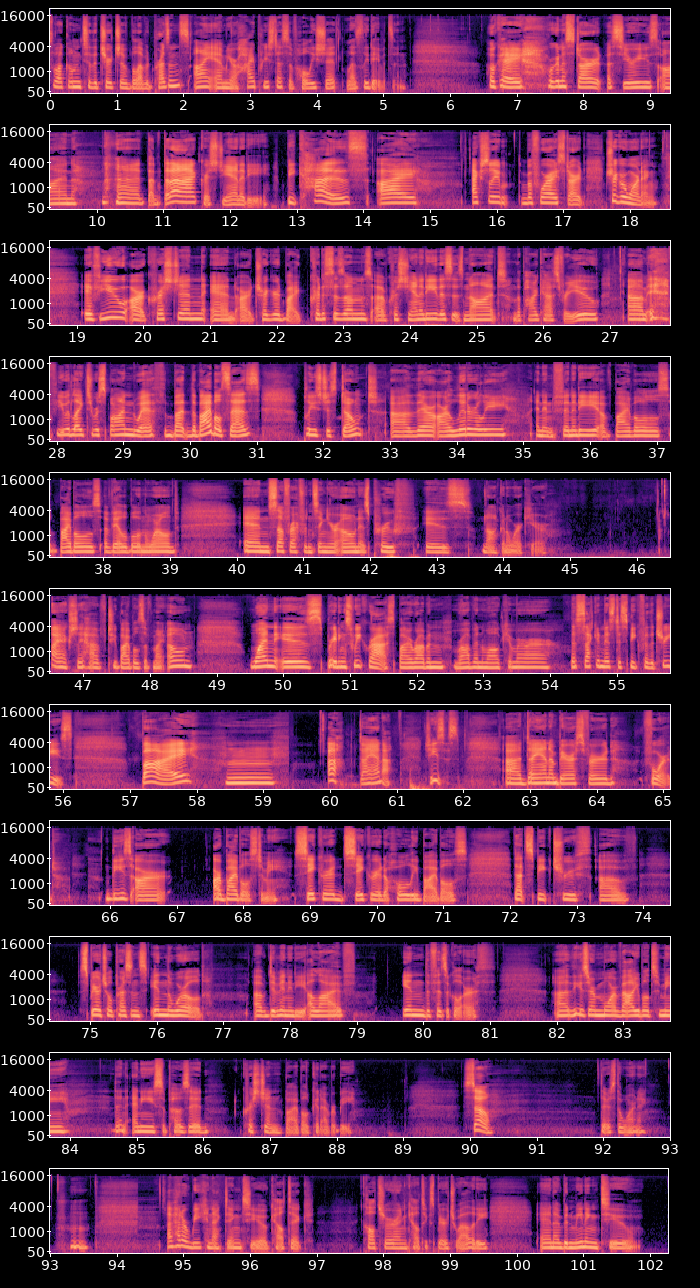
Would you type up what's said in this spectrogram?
Folks. Welcome to the Church of Beloved Presence. I am your High Priestess of Holy Shit, Leslie Davidson. Okay, we're going to start a series on Christianity because I actually, before I start, trigger warning. If you are a Christian and are triggered by criticisms of Christianity, this is not the podcast for you. Um, if you would like to respond with, but the Bible says, please just don't. Uh, there are literally an infinity of Bibles, Bibles available in the world, and self-referencing your own as proof is not going to work here. I actually have two Bibles of my own. One is Braiding Sweetgrass by Robin Robin Wall Kimmerer. The second is To Speak for the Trees by hmm, ah Diana, Jesus, uh, Diana Beresford Ford. These are are Bibles to me, sacred, sacred, holy Bibles that speak truth of spiritual presence in the world, of divinity alive in the physical earth. Uh, these are more valuable to me than any supposed Christian Bible could ever be. So, there's the warning. I've had a reconnecting to Celtic culture and Celtic spirituality, and I've been meaning to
